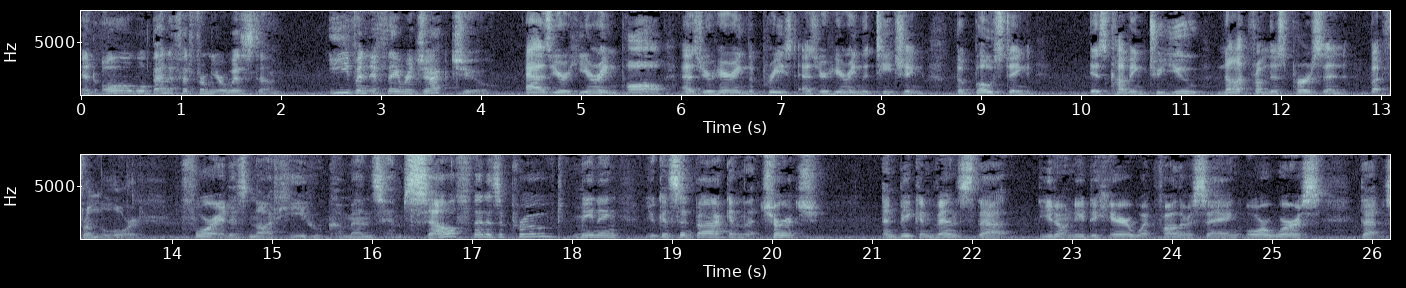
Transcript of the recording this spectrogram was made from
and all will benefit from your wisdom, even if they reject you. As you're hearing Paul, as you're hearing the priest, as you're hearing the teaching, the boasting is coming to you not from this person, but from the Lord. For it is not he who commends himself that is approved, meaning you can sit back in the church and be convinced that you don't need to hear what Father is saying, or worse, that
